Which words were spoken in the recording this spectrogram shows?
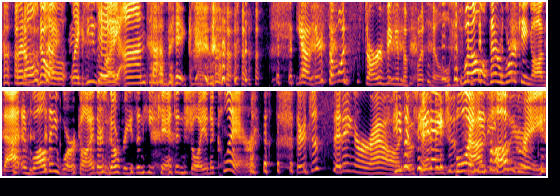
but also I- like stay right. on topic. Yeah, there's someone starving in the foothills. Well, they're working on that, and while they work on it, there's no reason he can't enjoy an eclair. They're just sitting around. He's a okay? Teenage boy, he's eclairs. hungry.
